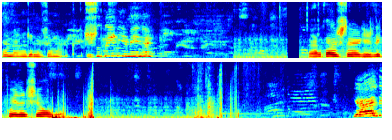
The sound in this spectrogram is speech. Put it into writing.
Hemen geleceğim arkadaşlar. Isıtayım yemeğini. Arkadaşlar girdik böyle bir şey oldu. Geldi.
